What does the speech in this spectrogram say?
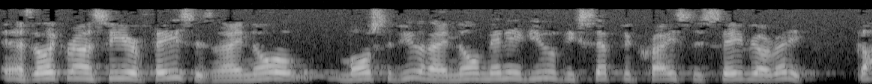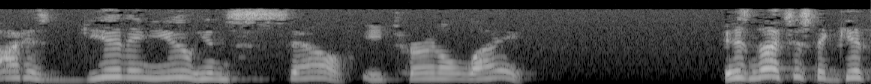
As I look around and see your faces, and I know most of you, and I know many of you have accepted Christ as Savior already. God has given you Himself eternal life. It is not just a gift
